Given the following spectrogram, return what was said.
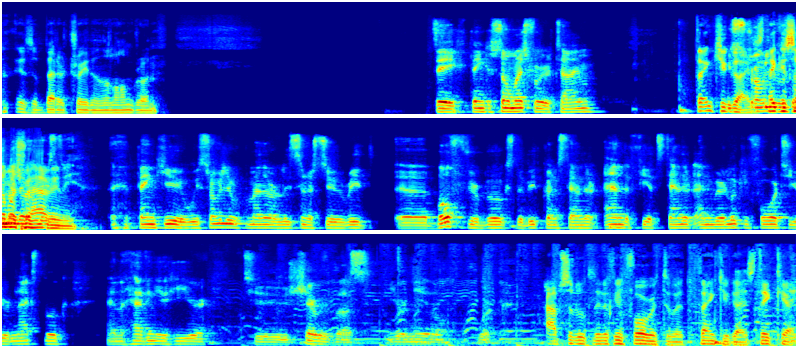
is a better trade in the long run. Dave, thank you so much for your time. Thank you, guys. Thank you so much for having me. Thank you. We strongly recommend our listeners to read uh, both of your books, the Bitcoin Standard and the Fiat Standard. And we're looking forward to your next book and having you here to share with us your new work. Absolutely looking forward to it. Thank you, guys. Take care.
